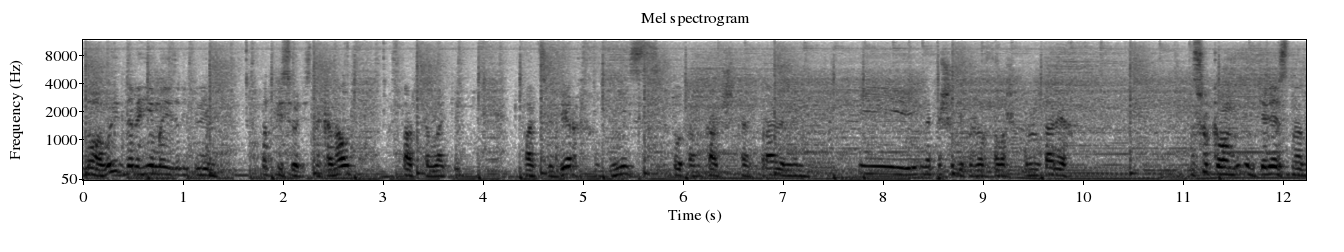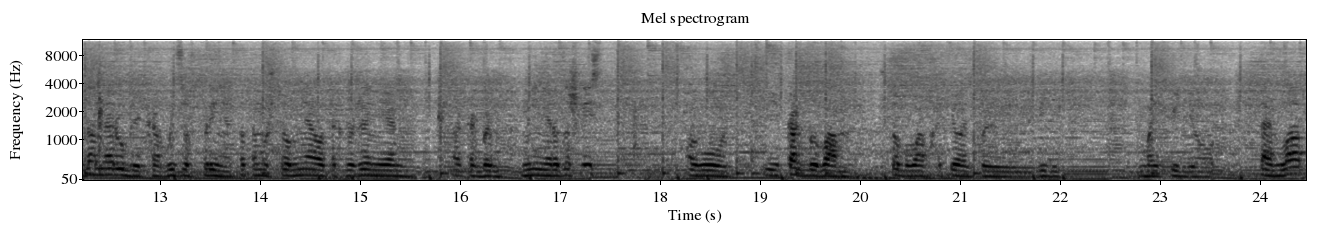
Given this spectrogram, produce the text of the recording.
Ну а вы, дорогие мои зрители, подписывайтесь на канал, ставьте лайки, пальцы вверх, вниз, кто там как считает правильным. И напишите, пожалуйста, в ваших комментариях, насколько вам интересна данная рубрика «Вызов принят», потому что у меня вот окружение, а, как бы, мнения разошлись, вот, и как бы вам, что бы вам хотелось бы видеть моих видео, таймлапс,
